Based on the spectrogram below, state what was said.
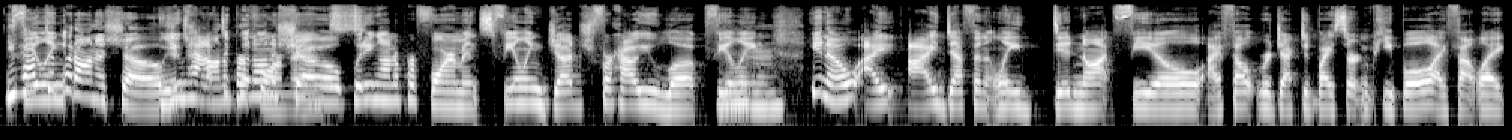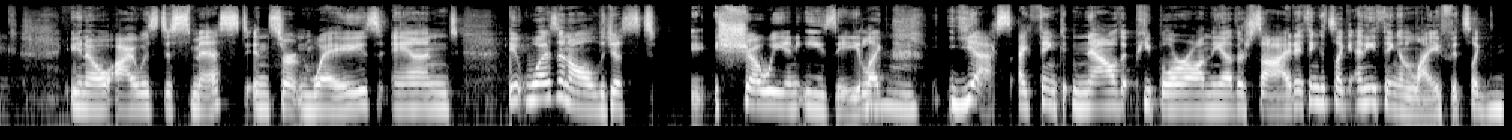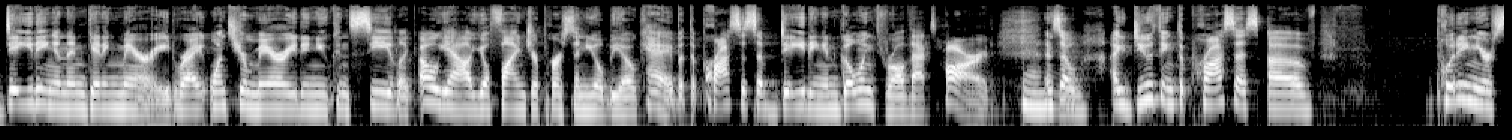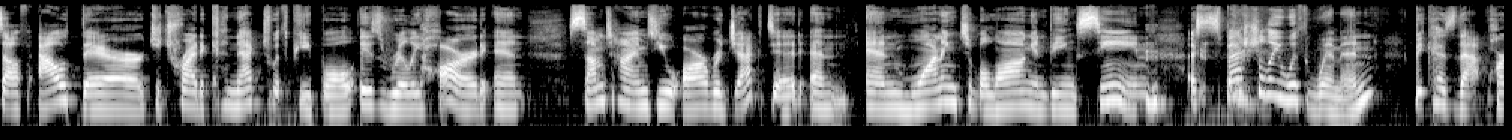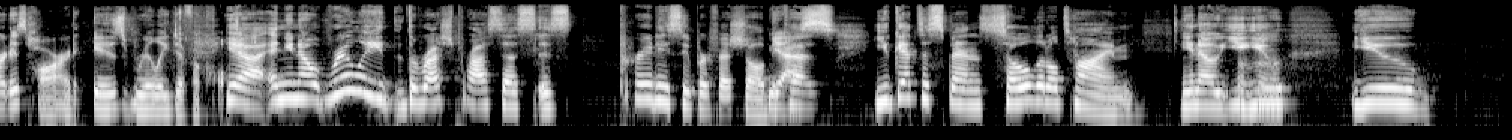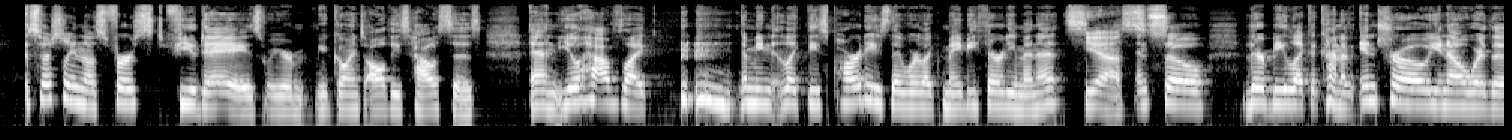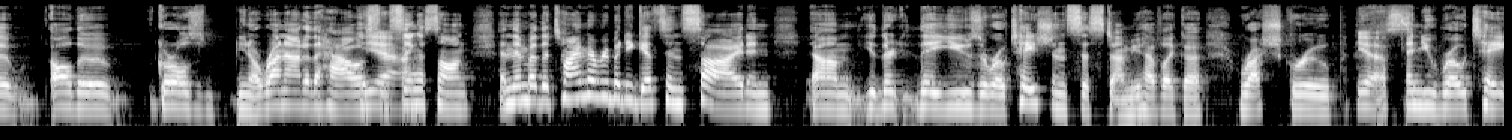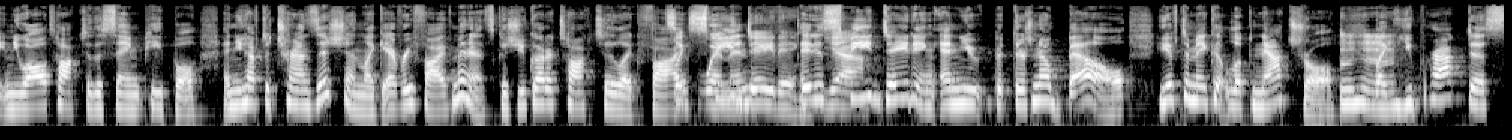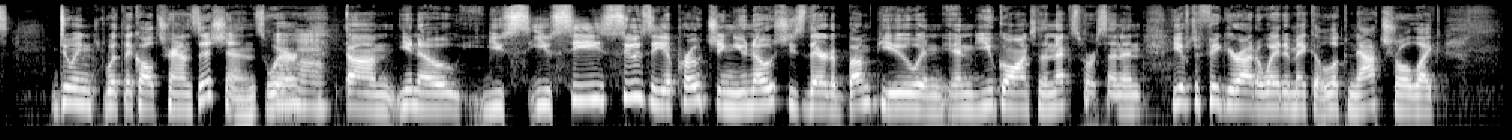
You feeling- have to put on a show. you have to put on a show, putting on a performance, feeling judged for how you look, feeling, Mm-hmm. you know, I I definitely did not feel I felt rejected by certain people. I felt like, you know, I was dismissed in certain ways and it wasn't all just showy and easy. Like mm-hmm. yes, I think now that people are on the other side, I think it's like anything in life. It's like dating and then getting married, right? Once you're married and you can see like, oh yeah, you'll find your person, you'll be okay. But the process of dating and going through all that's hard. And so I do think the process of putting yourself out there to try to connect with people is really hard and sometimes you are rejected and and wanting to belong and being seen especially with women because that part is hard is really difficult Yeah, and you know, really, the rush process is pretty superficial because Yes. you get to spend so little time. You know, you mm-hmm. you you especially in those first few days where you're you're going to all these houses and you'll have like I mean like these parties they were like maybe 30 minutes. Yes. And so there'd be like a kind of intro, you know, where the all the girls, you know, run out of the house Yeah. and sing a song. And then by the time everybody gets inside and um, they're- use a rotation system, you have like a rush group. Yes. And you rotate and you all talk to the same people. And you have to transition like every five minutes because you've got to talk to like five like speed women. dating. It is Yeah. speed dating. And you, but there's no bell. You have to make it look natural. Mm-hmm. Like you practice doing what they call transitions where Mm-hmm. um, you know you you see Susie approaching you know she's there to bump you and and you go on to the next person and you have to figure out a way to make it look natural like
